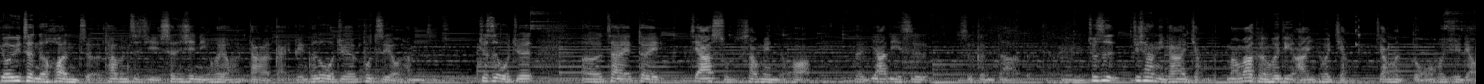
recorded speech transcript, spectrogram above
忧郁症的患者，他们自己身心灵会有很大的改变，可是我觉得不只有他们自己，就是我觉得，呃，在对家属上面的话。的压力是是更大的，嗯，就是就像你刚才讲的，妈妈可能会听阿姨会讲讲很多，会去聊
